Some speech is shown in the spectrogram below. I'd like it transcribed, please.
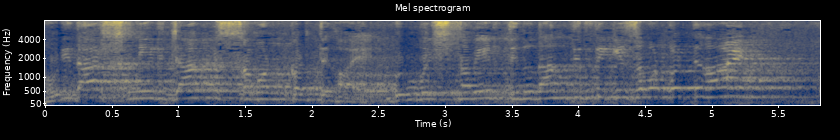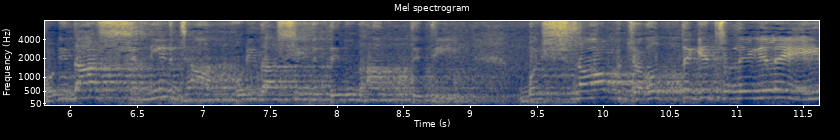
হরিদাস নির্যান শ্রবণ করতে হয়। গুরু বৈষ্ণবের তিরুধান তিথিতে কি শ্রবণ করতে হয়? হরিদাস নির্যান, হরিদাসের তিরুধান তিথি। বৈষ্ণব জগৎ থেকে চলে গেলে এই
